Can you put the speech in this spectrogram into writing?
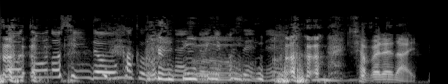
相当の振動を覚悟しないといけませんね。喋れない。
